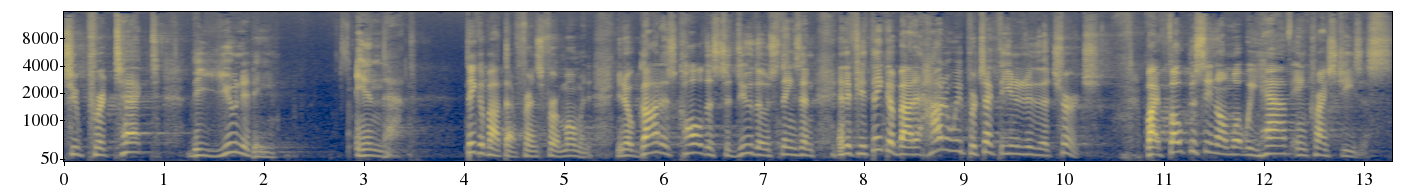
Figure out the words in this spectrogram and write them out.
to protect the unity in that. Think about that, friends, for a moment. You know, God has called us to do those things. And, and if you think about it, how do we protect the unity of the church? By focusing on what we have in Christ Jesus.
